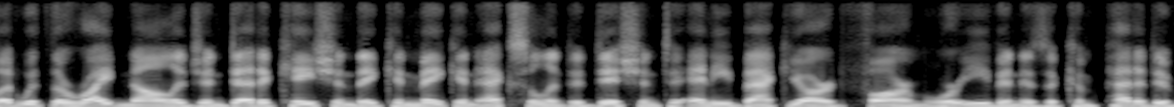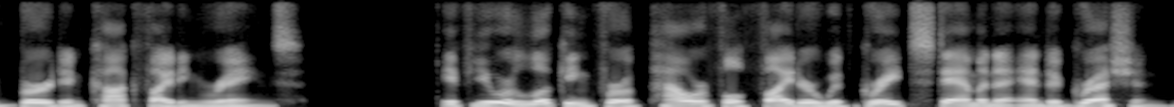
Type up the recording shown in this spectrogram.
but with the right knowledge and dedication they can make an excellent addition to any backyard farm or even as a competitive bird in cockfighting rings. If you are looking for a powerful fighter with great stamina and aggression,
